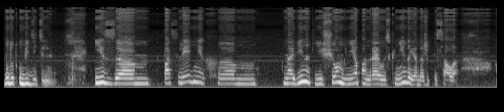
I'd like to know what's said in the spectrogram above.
будут убедительными. Из э, последних э, новинок еще мне понравилась книга, я даже писала э,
